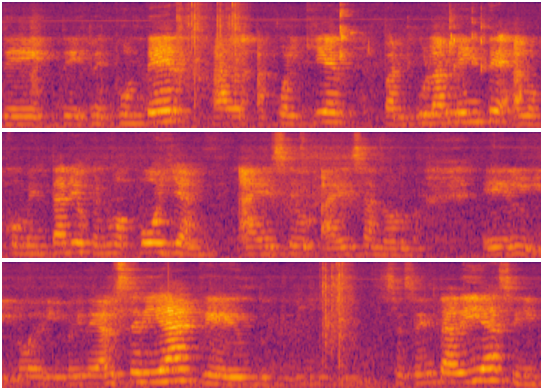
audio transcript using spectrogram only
de, responder a, cualquier, particularmente a los comentarios que no apoyan a, ese, a esa norma. lo, ideal sería que 60 días y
